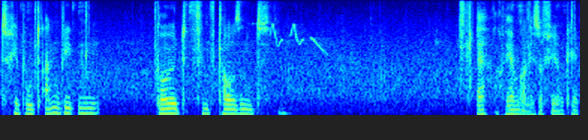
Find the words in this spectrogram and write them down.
Tribut anbieten. Gold 5000. Hä? Ach, wir haben gar nicht so viel, okay.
